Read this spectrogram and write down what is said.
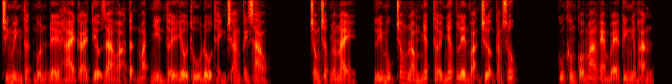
chính mình thật muốn để hai cái tiểu gia hỏa tận mắt nhìn thấy yêu thú đổ thành tràng cảnh sao? Trong chấp nhóm này, lý mục trong lòng nhất thời nhấc lên vạn trượng cảm xúc. Cũng không có mang em bé kinh nghiệm hắn,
